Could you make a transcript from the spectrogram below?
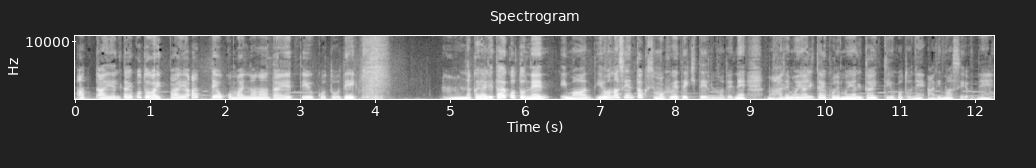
あった、やりたいことがいっぱいあってお困りのあなたへっていうことで、うんなんかやりたいことね、今、いろんな選択肢も増えてきているのでね、もうあれもやりたい、これもやりたいっていうことね、ありますよね。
